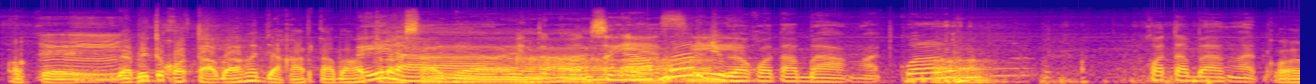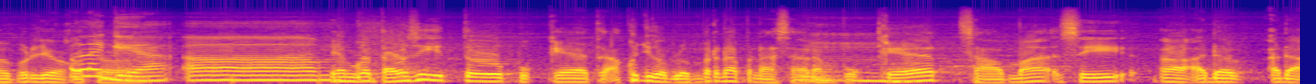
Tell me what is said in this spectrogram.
Oke, tapi itu kota banget, Jakarta banget iya rasanya. itu Ah. Singapura Iya sih. juga kota banget Kuala Lumpur kota banget Kuala Lumpur juga kota lagi ya Em, Yang gue tahu sih itu Phuket. Aku juga belum pernah penasaran Phuket sama si uh, ada ada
